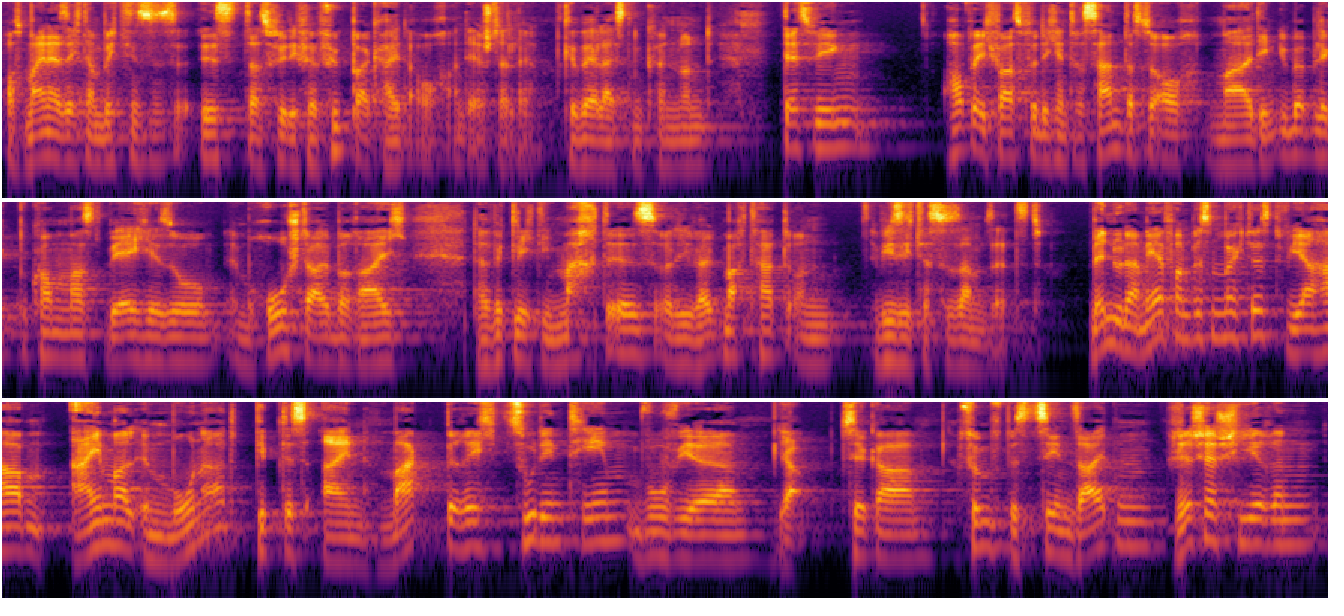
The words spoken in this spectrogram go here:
aus meiner Sicht am wichtigsten ist, dass wir die Verfügbarkeit auch an der Stelle gewährleisten können. Und deswegen hoffe ich, war es für dich interessant, dass du auch mal den Überblick bekommen hast, wer hier so im Rohstahlbereich da wirklich die Macht ist oder die Weltmacht hat und wie sich das zusammensetzt. Wenn du da mehr von wissen möchtest, wir haben einmal im Monat gibt es einen Marktbericht zu den Themen, wo wir ja circa fünf bis zehn Seiten recherchieren,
